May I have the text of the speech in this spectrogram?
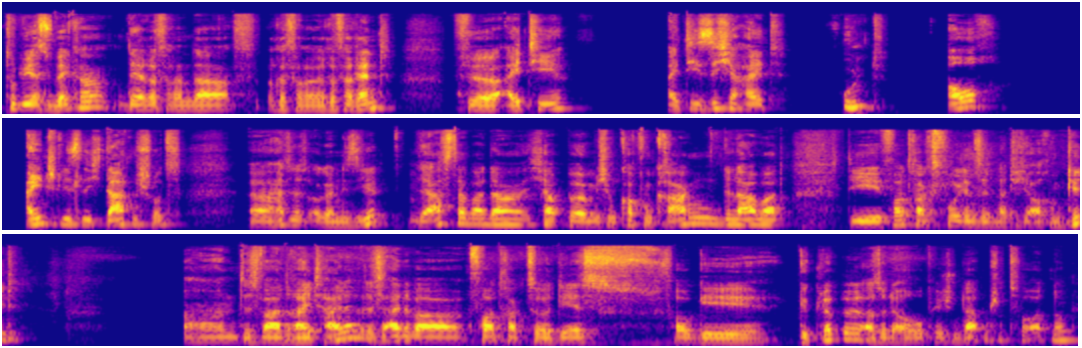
Tobias Becker, der Referendar, Refer, Referent für IT, IT-Sicherheit und auch einschließlich Datenschutz, äh, hatte das organisiert. Der Erste war da, ich habe äh, mich um Kopf und Kragen gelabert. Die Vortragsfolien sind natürlich auch im Git. Und es war drei Teile. Das eine war Vortrag zur DSVG Geklöppel, also der Europäischen Datenschutzverordnung.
